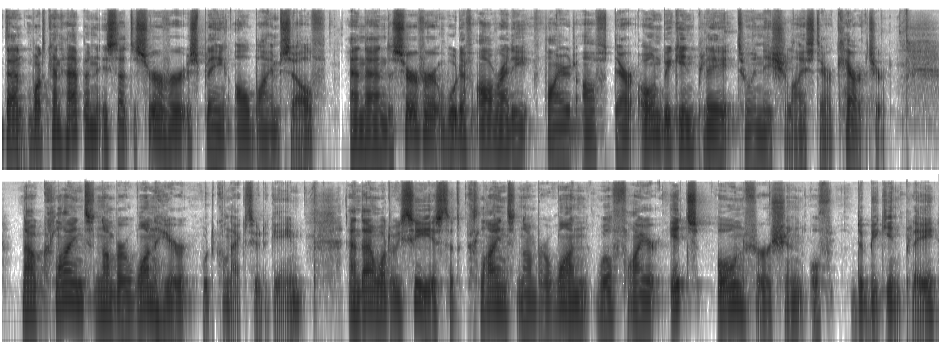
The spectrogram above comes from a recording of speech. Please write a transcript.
then what can happen is that the server is playing all by himself and then the server would have already fired off their own begin play to initialize their character. Now client number one here would connect to the game and then what we see is that client number one will fire its own version of the begin play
